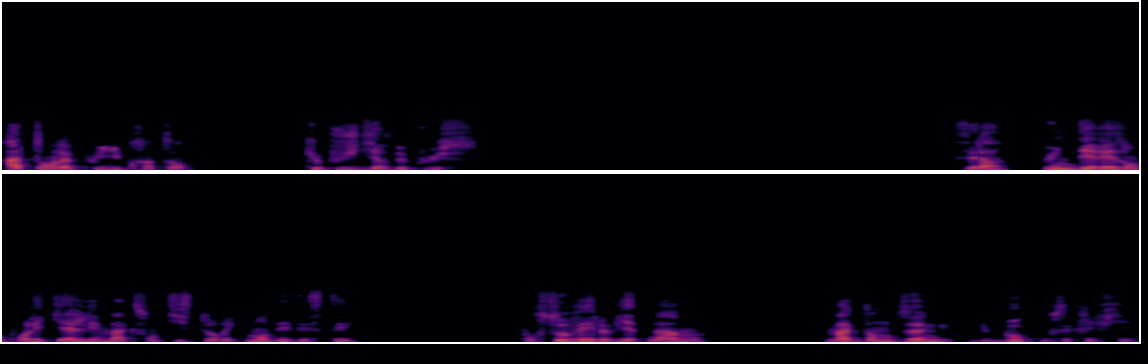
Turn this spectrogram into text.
attend la pluie du printemps. Que puis-je dire de plus? C'est là une des raisons pour lesquelles les Macs sont historiquement détestés. Pour sauver le Vietnam, Mac Dongzung dut beaucoup sacrifier.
